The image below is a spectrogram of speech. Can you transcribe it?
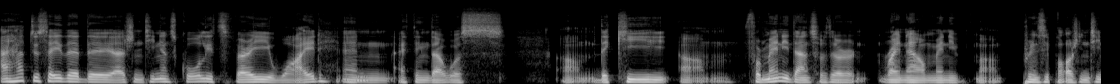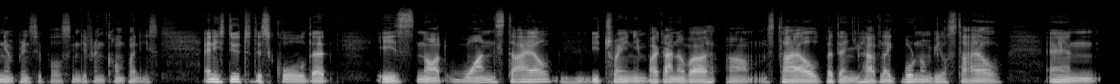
I have to say that the Argentinian school it's very wide, and I think that was um, the key um, for many dancers. There are right now many uh, principal Argentinian principals in different companies, and it's due to the school that is not one style. You train in Vaganova um, style, but then you have like Bournonville style. And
